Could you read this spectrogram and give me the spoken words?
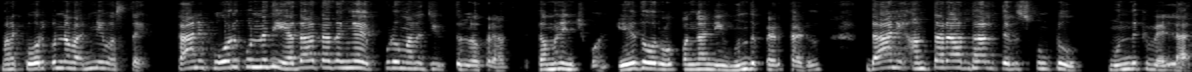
మన కోరుకున్నవన్నీ వస్తాయి. కానీ కోరుకున్నది యథాతథంగా ఎప్పుడు మన జీవితంలోకి రాదు. గమనించుకోండి. ఏదో రూపంగా నీ ముందు పెడతాడు. దాని అంతరార్థాలు తెలుసుకుంటూ ముందుకు వెళ్ళాలి.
